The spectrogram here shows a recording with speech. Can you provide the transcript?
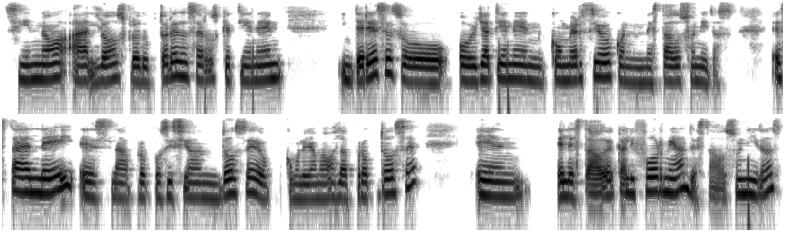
sino a los productores de cerdos que tienen intereses o, ya tienen comercio con Estados Unidos. Esta ley es la proposición 12 o como le llamamos la Prop 12 en el estado de California de Estados Unidos,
